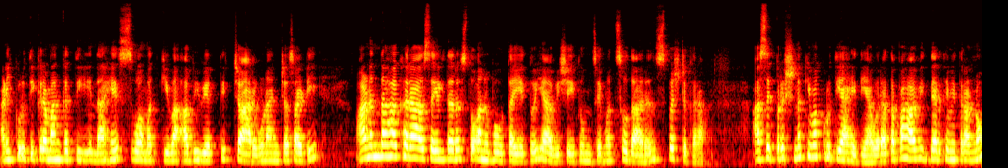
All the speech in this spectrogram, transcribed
आणि कृती क्रमांक तीन आहे स्वमत किंवा अभिव्यक्ती चार गुणांच्यासाठी. आनंद हा खरा असेल तरच तो अनुभवता येतो याविषयी तुमचे मत सुधारण स्पष्ट करा. असे प्रश्न किंवा कृती आहेत यावर. आता पहा विद्यार्थी मित्रांनो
